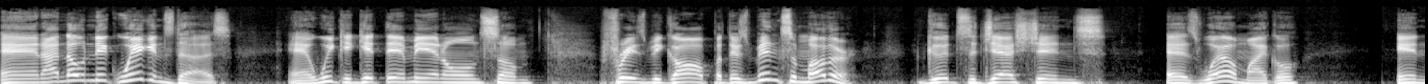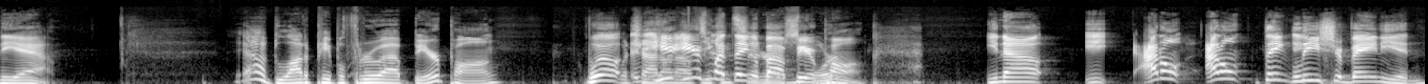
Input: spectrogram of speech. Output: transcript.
and I know Nick Wiggins does, and we could get them in on some frisbee golf. But there's been some other good suggestions as well, Michael, in the app. Yeah, a lot of people threw out beer pong. Well, Which I don't here- here's my thing about beer pong. You know, I don't I don't think Lee Shervanian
